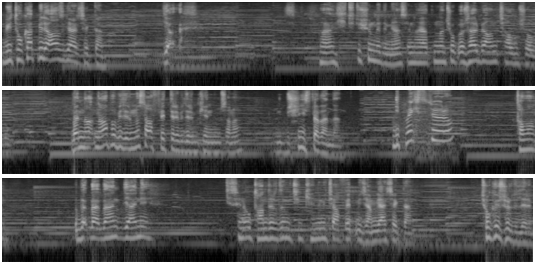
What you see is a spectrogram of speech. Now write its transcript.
bir, bir tokat bile az gerçekten. Ya ben hiç düşünmedim ya. Senin hayatından çok özel bir anı çalmış oldum. Ben na- ne yapabilirim? Nasıl affettirebilirim kendimi sana? Bir şey iste benden. Gitmek istiyorum. Tamam. Ben, ben- ben yani seni utandırdığım için kendimi hiç affetmeyeceğim gerçekten. Çok özür dilerim.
